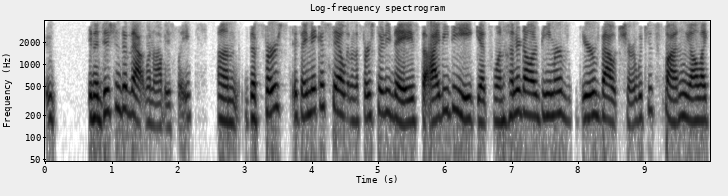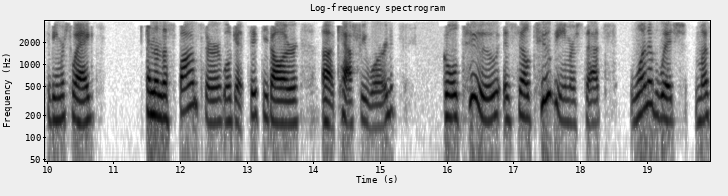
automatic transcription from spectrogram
in addition to that one, obviously, um, the first if they make a sale within the first 30 days, the IBD gets $100 BEMER gear voucher, which is fun. We all like the BEMER swag, and then the sponsor will get $50 uh, cash reward. Goal two is sell two BEMER sets, one of which must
